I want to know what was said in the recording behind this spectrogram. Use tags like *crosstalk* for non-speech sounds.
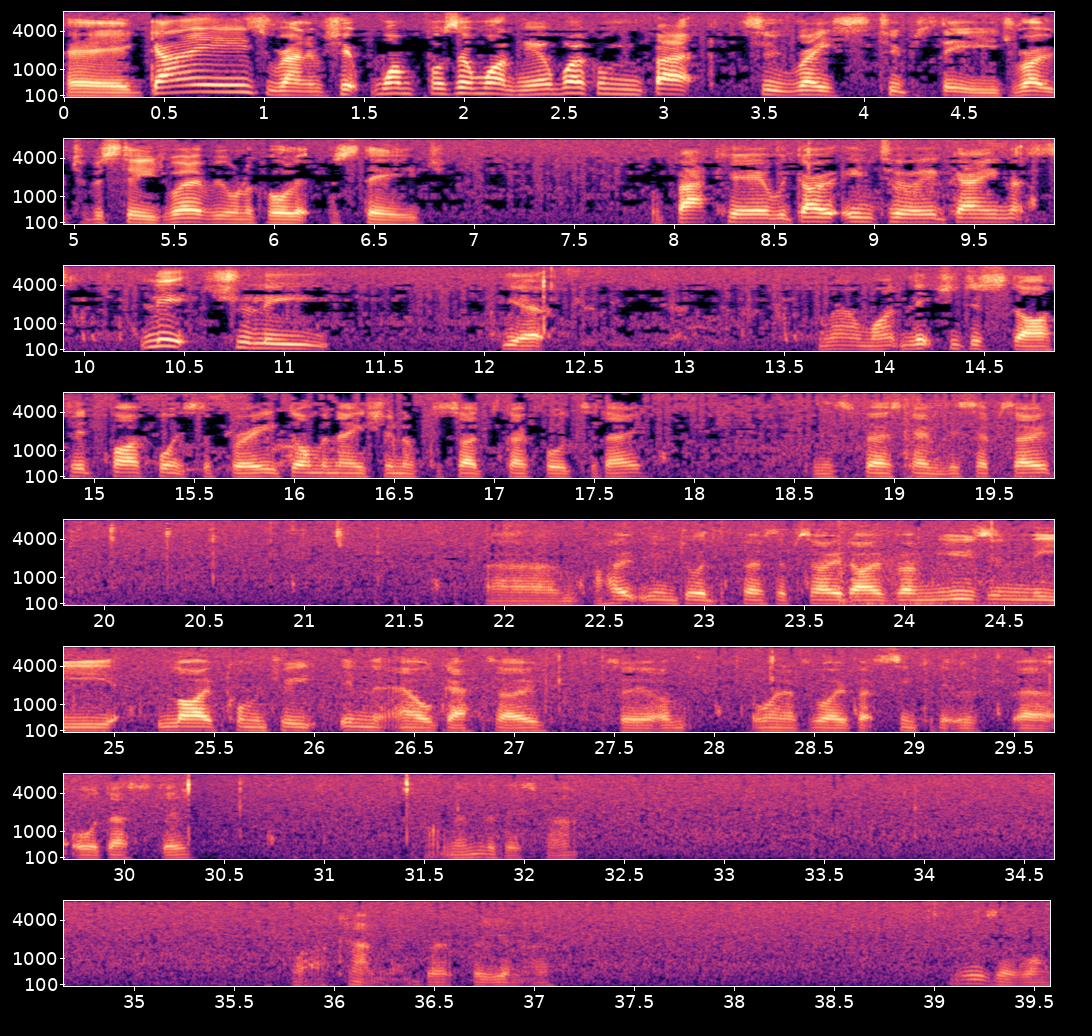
Hey guys, Random Shit 1471 here. Welcome back to Race to Prestige, Road to Prestige, whatever you want to call it, Prestige. We're back here. We go into a game that's literally, yeah, round one. Literally just started. Five points to three. Domination have decided to go forward today in this first game of this episode. Um, I hope you enjoyed the first episode. I've, I'm using the live commentary in the Elgato, so I'm, I won't have to worry about syncing it with uh, Audacity. can't remember this map. Well, I can't remember it, but you know. Where is everyone?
